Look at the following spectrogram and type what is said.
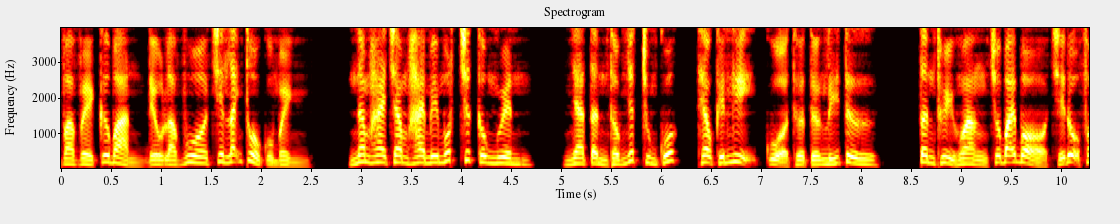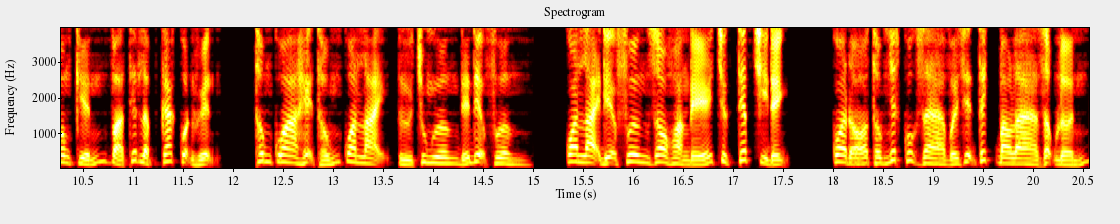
và về cơ bản đều là vua trên lãnh thổ của mình. Năm 221 trước công nguyên, nhà Tần thống nhất Trung Quốc theo kiến nghị của thừa tướng Lý Tư, Tần Thủy Hoàng cho bãi bỏ chế độ phong kiến và thiết lập các quận huyện, thông qua hệ thống quan lại từ trung ương đến địa phương. Quan lại địa phương do hoàng đế trực tiếp chỉ định, qua đó thống nhất quốc gia với diện tích bao la rộng lớn.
